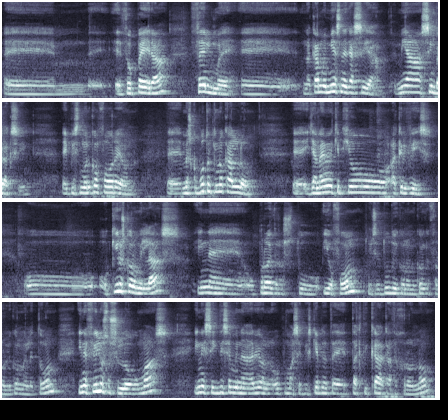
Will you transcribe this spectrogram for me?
Ε, εδώ πέρα θέλουμε ε, να κάνουμε μια συνεργασία, μια σύμπραξη επιστημονικών φορέων ε, με σκοπό το κοινό καλό. Ε, για να είμαι και πιο ακριβής. Ο, ο κύριος Κορομιλάς είναι ο πρόεδρος του ΙΟΦΟΜ, του Ινστιτούτου Οικονομικών και Φορολογικών Μελετών, είναι φίλος του συλλόγου μας, είναι εισηγητής σεμιναρίων όπου μας επισκέπτεται τακτικά κάθε χρόνο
